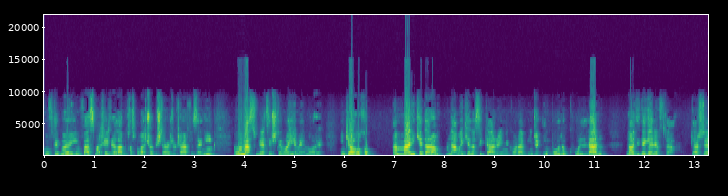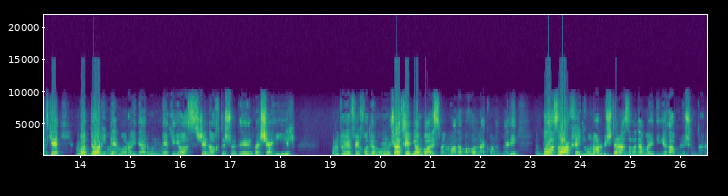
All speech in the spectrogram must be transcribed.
گفتگو این فصل من خیلی دلم می‌خواست با بچه ها بیشتر رو حرف بزنیم اون مسئولیت اجتماعی معماره. اینکه آقا خب منی که دارم نمای کلاسیک طراحی می‌کنم اینجا این بودو کلا نادیده گرفتم. در صورت که ما داریم معمارایی در اون مقیاس شناخته شده و شهیر حالا تو حرفه خودمون شاید خیلی هم با اسم این آدم حال نکنن ولی بازار خیلی اونا رو بیشتر از آدمای دیگه قبولشون داره.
